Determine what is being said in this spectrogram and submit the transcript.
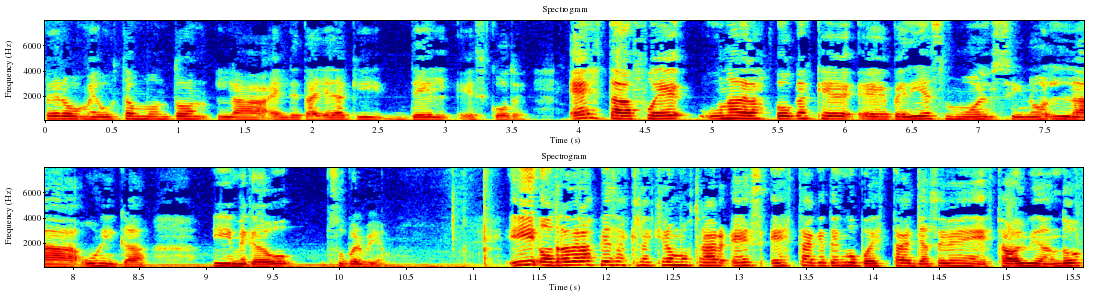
Pero me gusta un montón el detalle de aquí del escote. Esta fue una de las pocas que eh, pedí small, sino la única. Y me quedó súper bien. Y otra de las piezas que les quiero mostrar es esta que tengo puesta, ya se me estaba olvidando.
